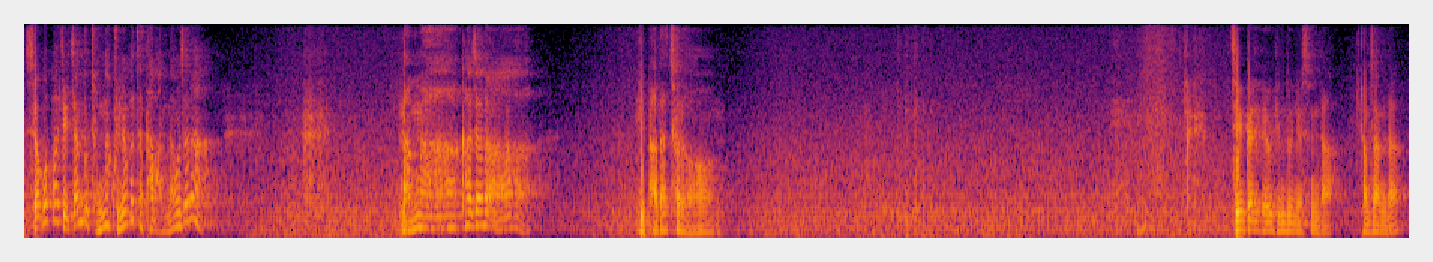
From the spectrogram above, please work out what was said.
썩어 빠질 짱구 존나 굴려봤자 답 안 나오잖아. 막막하잖아 이 바다처럼 지금까지 배우 김돈이었습니다. 감사합니다.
